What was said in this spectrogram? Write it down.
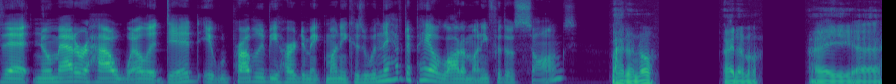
that no matter how well it did, it would probably be hard to make money because wouldn't they have to pay a lot of money for those songs? I don't know. I don't know. I uh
